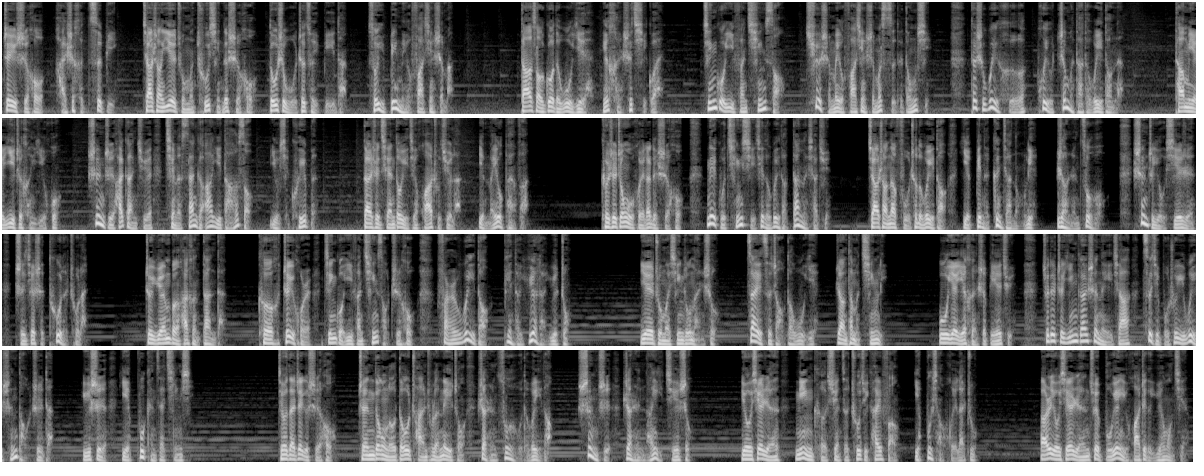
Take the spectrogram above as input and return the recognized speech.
这时候还是很刺鼻，加上业主们出行的时候都是捂着嘴鼻的，所以并没有发现什么。打扫过的物业也很是奇怪。经过一番清扫，确实没有发现什么死的东西，但是为何会有这么大的味道呢？他们也一直很疑惑，甚至还感觉请了三个阿姨打扫有些亏本，但是钱都已经花出去了，也没有办法。可是中午回来的时候，那股清洗剂的味道淡了下去，加上那腐臭的味道也变得更加浓烈，让人作呕，甚至有些人直接是吐了出来。这原本还很淡的。可这会儿经过一番清扫之后，反而味道变得越来越重，业主们心中难受，再次找到物业让他们清理。物业也很是憋屈，觉得这应该是哪家自己不注意卫生导致的，于是也不肯再清洗。就在这个时候，整栋楼都传出了那种让人作呕的味道，甚至让人难以接受。有些人宁可选择出去开房，也不想回来住。而有些人却不愿意花这个冤枉钱，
